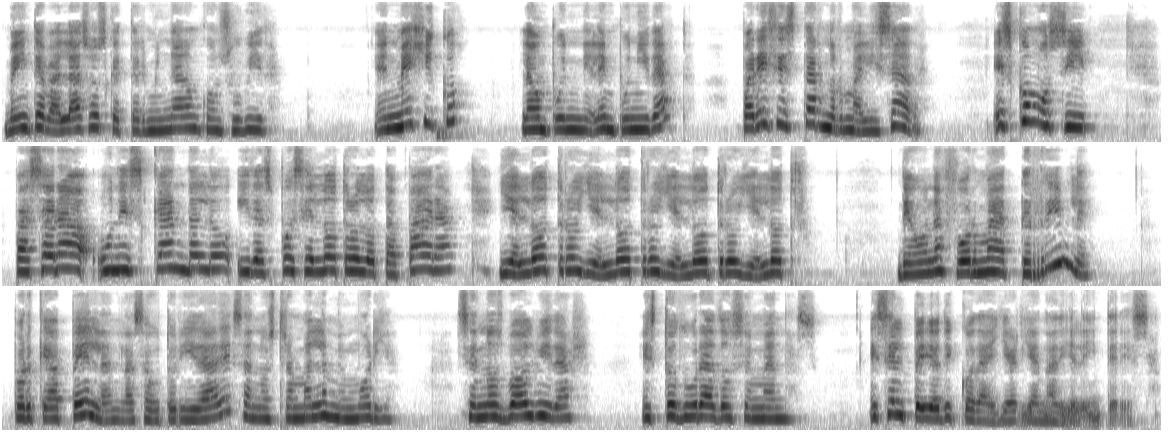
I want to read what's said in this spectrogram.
20 balazos que terminaron con su vida. En México, la, impunidad parece estar normalizada. Es como si pasara un escándalo y después el otro lo tapara, y el otro, y el otro, y el otro, y el otro. De una forma terrible, porque apelan las autoridades a nuestra mala memoria. Se nos va a olvidar. Esto dura dos semanas. Es el periódico de ayer y a nadie le interesa.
